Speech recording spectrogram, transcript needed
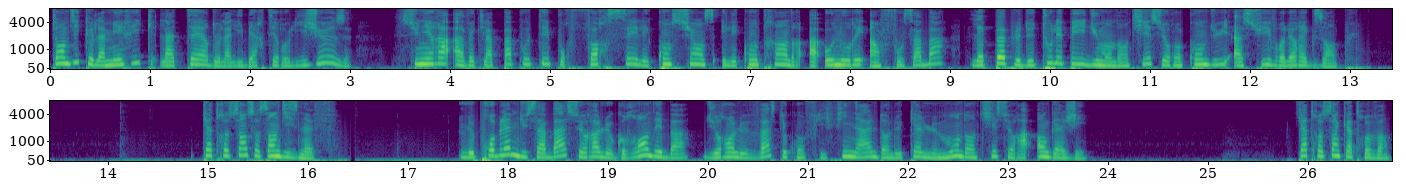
tandis que l'Amérique, la terre de la liberté religieuse, s'unira avec la papauté pour forcer les consciences et les contraindre à honorer un faux sabbat, les peuples de tous les pays du monde entier seront conduits à suivre leur exemple. 479. Le problème du sabbat sera le grand débat durant le vaste conflit final dans lequel le monde entier sera engagé. 480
